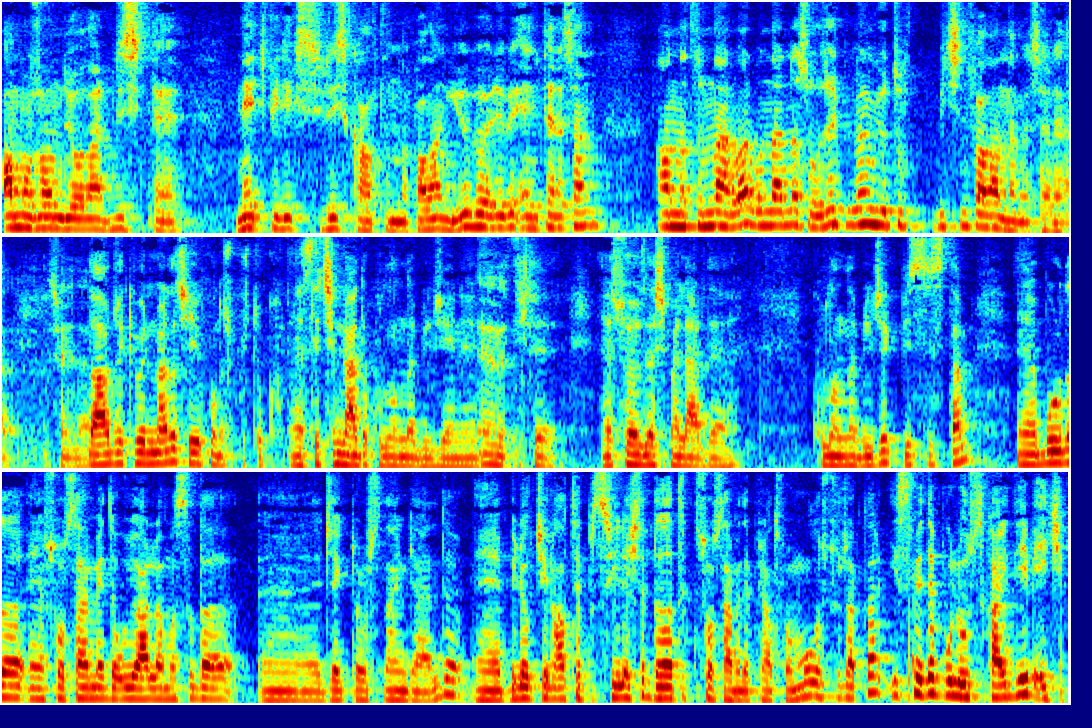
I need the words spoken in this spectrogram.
Amazon diyorlar riskte. Netflix risk altında falan gibi böyle bir enteresan anlatımlar var. Bunlar nasıl olacak bilmiyorum. YouTube için falan da mesela şeyler. Daha önceki bölümlerde şeyi konuşmuştuk. E, seçimlerde kullanılabileceğini, Evet. işte e, sözleşmelerde kullanılabilecek bir sistem. E, burada e, sosyal medya uyarlaması da e, Jack Dorsey'den geldi. E, blockchain altyapısıyla işte dağıtık sosyal medya platformu oluşturacaklar. İsmi de Blue Sky diye bir ekip.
